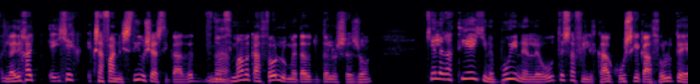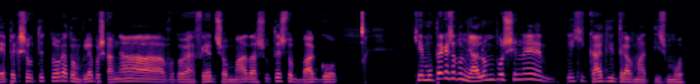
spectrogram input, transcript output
δηλαδή είχα, είχε εξαφανιστεί ουσιαστικά. Δεν, δεν τον ναι. θυμάμαι καθόλου μετά το τέλος της σεζόν. Και έλεγα τι έγινε, πού είναι, λέω, ούτε στα φιλικά ακούστηκε καθόλου, ούτε έπαιξε, ούτε τώρα τον βλέπω σε καμιά φωτογραφία της ομάδας, ούτε στον πάγκο. Και μου πέρασε από το μυαλό μου πως είναι, έχει κάτι τραυματισμό,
